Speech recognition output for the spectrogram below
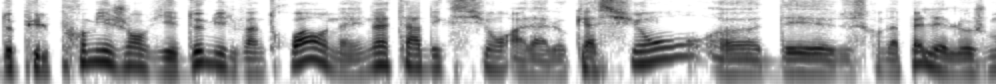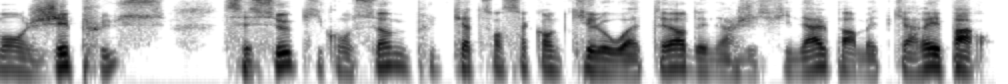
depuis le 1er janvier 2023, on a une interdiction à la location de ce qu'on appelle les logements G+. C'est ceux qui consomment plus de 450 kWh d'énergie finale par mètre carré par an.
